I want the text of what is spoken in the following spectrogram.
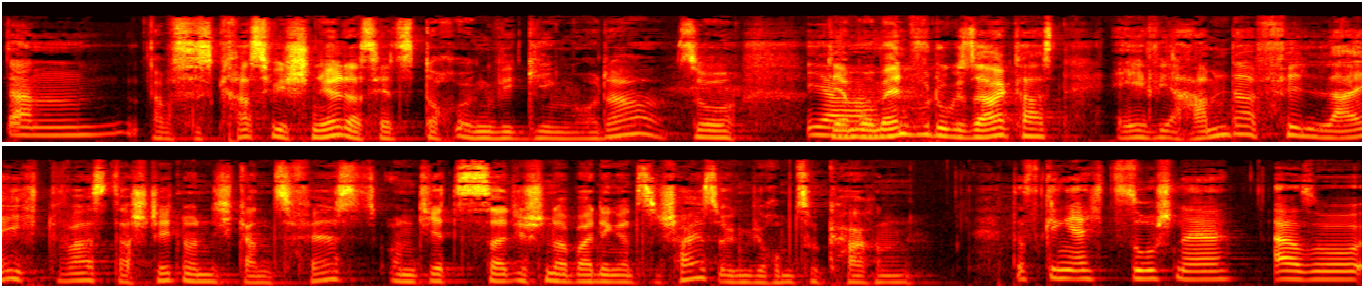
Dann Aber es ist krass, wie schnell das jetzt doch irgendwie ging, oder? So Ja. der Moment, wo du gesagt hast, ey, wir haben da vielleicht was, das steht noch nicht ganz fest und jetzt seid ihr schon dabei, den ganzen Scheiß irgendwie rumzukarren. Das ging echt so schnell. Also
